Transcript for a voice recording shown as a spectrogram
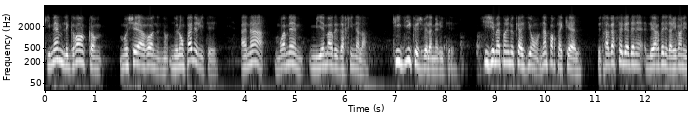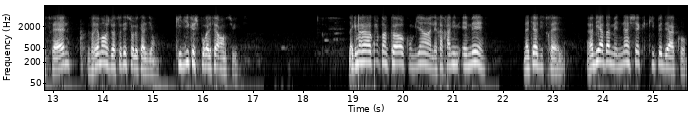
qui même les grands comme Moshe et Aaron ne l'ont pas mérité. Anna, moi-même, Miemar des Achinala. Qui dit que je vais la mériter? Si j'ai maintenant une occasion, n'importe laquelle, de traverser les Ardennes et d'arriver en Israël, vraiment je dois sauter sur l'occasion. Qui dit que je pourrais le faire ensuite? La Gemara raconte encore combien les Chachamim aimaient la terre d'Israël. Rabbi Abba Menachek Kipe de Hako.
